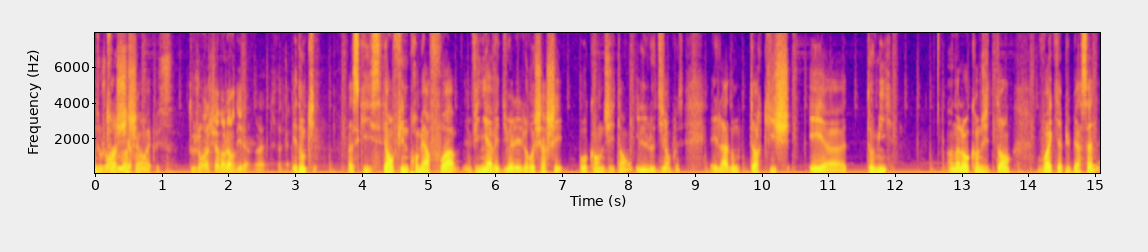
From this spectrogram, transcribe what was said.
donnent toujours un chien, chien, en ouais. plus. Toujours un chien dans leur deal. Ouais, tout à fait. Et donc, parce qu'il s'était enfui une première fois, Vinny avait dû aller le rechercher au camp de Gitan. Il le dit en plus. Et là, donc, Turkish et euh, Tommy, en allant au camp de Gitan, voient qu'il n'y a plus personne.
